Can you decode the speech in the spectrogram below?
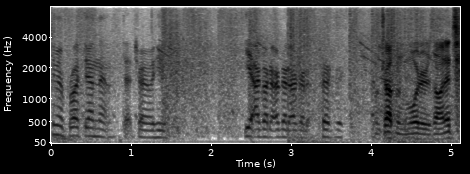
Come right down that, that trail here. Yeah, I got it, I got it, I got it. Perfect. I'm dropping mortars on it.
